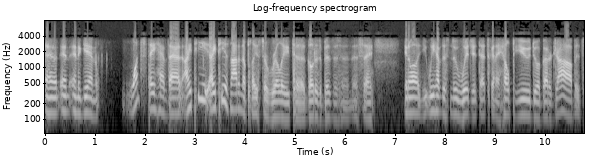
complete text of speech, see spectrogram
And and and again, once they have that, IT IT is not in a place to really to go to the business and, and say, you know, we have this new widget that's going to help you do a better job. It's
